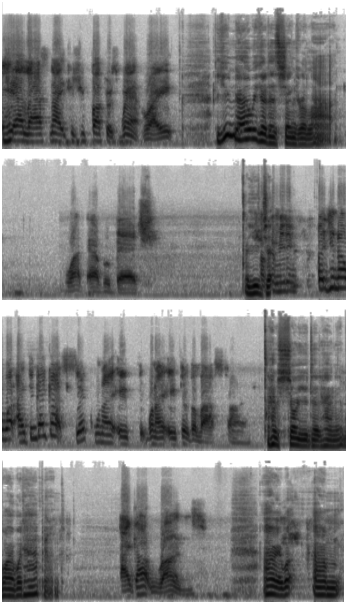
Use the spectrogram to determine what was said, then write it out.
Yeah, last night because you fuckers went right. You know we go to Shangri La. Whatever, bitch. You ju- come you didn't- But you know what? I think I got sick when I ate when I ate there the last time. I'm sure you did, honey. Why? What happened? I got runs. All right. Well, um,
